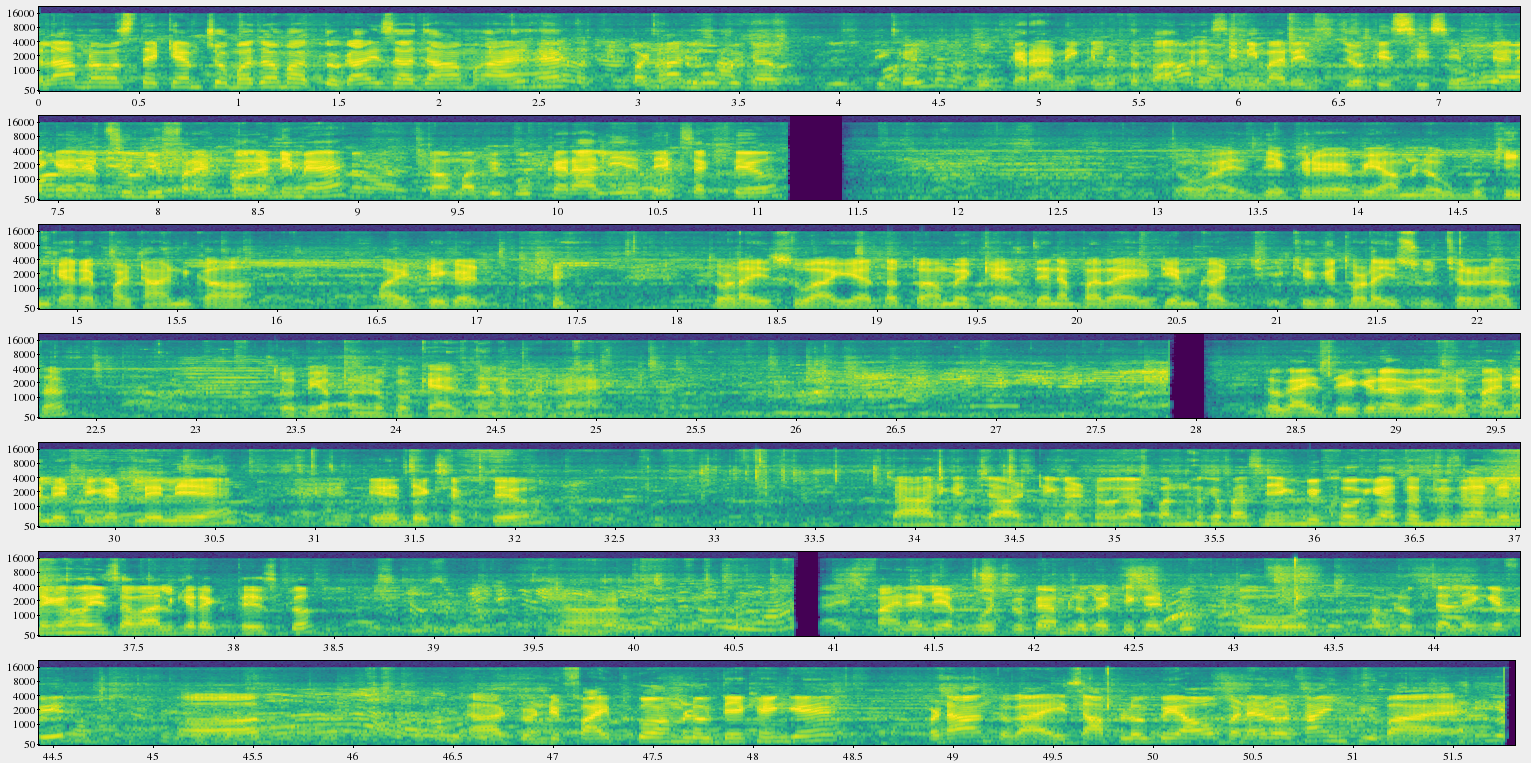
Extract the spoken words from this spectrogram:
सलाम, नमस्ते, कैम चो मज़ा मत तो गाइस आज हम आए हैं पठान मूवी का टिकट बुक कराने के लिए तो बात रहा सिनेमा रिल्स जो कि सी सी यानी F C new front colony में है तो हम अभी बुक करा लिए, देख सकते हो। तो भाई देख रहे हो, अभी हम लोग बुकिंग कर रहे पठान का वाई टिकट थोड़ा इशू आ गया था तो हमें कैश देना पड़ रहा है एटीएम कार्ड क्योंकि थोड़ा इशू चल रहा था। तो अभी अपन लोग को कैश देना पड़ रहा है। तो गाइस देख रहे हो, अभी हम लोग फाइनली टिकट ले लिए हैं। ये देख सकते हो। चार के चार टिकट हो गया अपन लोग के पास एक भी खो गया तो दूसरा ले लेगा। भाई संभाल के रखते हैं इसको। गाइस फाइनली अब हो चुका है हम लोग का टिकट बुक तो हम लोग चलेंगे फिर। और ट्वेंटी फाइव को हम लोग देखेंगे। पठान तो गाइस आप लोग भी आओ। बने रहो। Thank you bye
